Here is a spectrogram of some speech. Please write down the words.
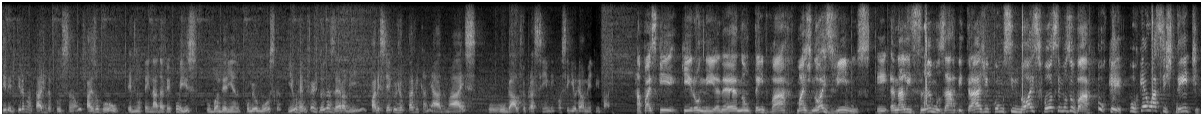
tira, ele tira vantagem da posição e faz o gol. Ele não tem nada a ver com isso. O bandeirinha comeu mosca e o Remo fez 2 a 0 ali. Parecia que o jogo estava encaminhado, mas o, o Galo foi para cima e conseguiu realmente o empate. Rapaz, que, que ironia, né? Não tem VAR, mas nós vimos e analisamos a arbitragem como se nós fôssemos o VAR. Por quê? Porque o assistente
